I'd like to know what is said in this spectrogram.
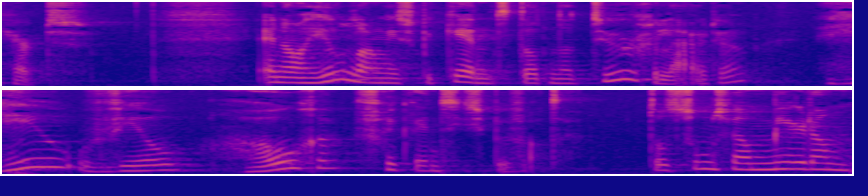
hertz. En al heel lang is bekend dat natuurgeluiden heel veel hoge frequenties bevatten. Tot soms wel meer dan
